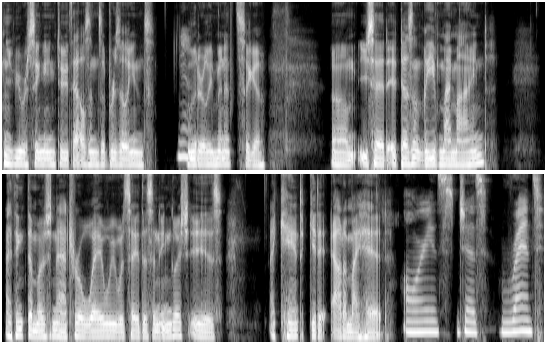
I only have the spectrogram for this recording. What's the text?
You were singing to thousands of Brazilians Yeah. literally minutes ago. Um, you said it doesn't leave my mind. I think the most natural way we would say this in English is I can't get it out of my head. Or it's just rent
